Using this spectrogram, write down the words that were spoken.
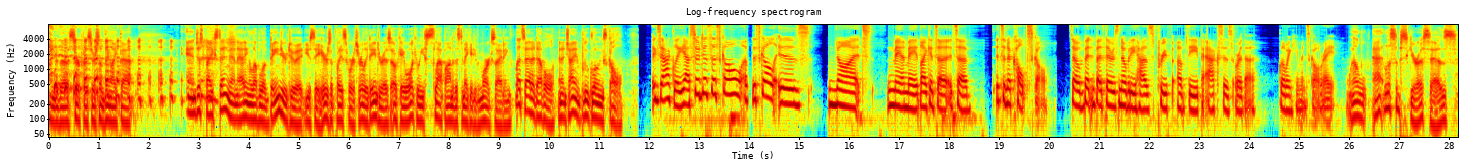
under the surface or something like that. And just by extending that and adding a level of danger to it, you say, here's a place where it's really dangerous. Okay, well, what can we slap onto this to make it even more exciting? Let's add a devil and a giant blue glowing skull. Exactly. Yeah. So does the skull the skull is not man-made like it's a it's a it's an occult skull. So but but there's nobody has proof of the axes or the glowing human skull, right? Well, Atlas Obscura says,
